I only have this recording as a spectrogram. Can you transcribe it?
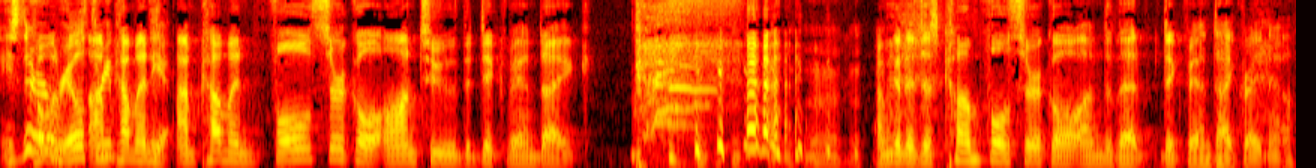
Is there a real 3 I'm coming. Yeah. I'm coming full circle onto the Dick Van Dyke. I'm gonna just come full circle onto that Dick Van Dyke right now.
